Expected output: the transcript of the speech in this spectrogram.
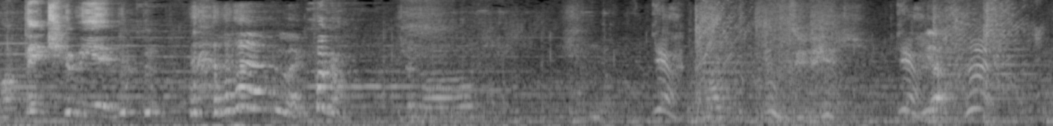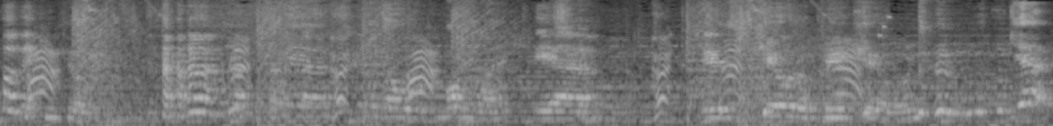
What bitch are you? like, fuck off. Yeah, yeah, Yep. Oh, they can kill you. yeah, leg. yeah. It's killed or be killed. Yeah.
